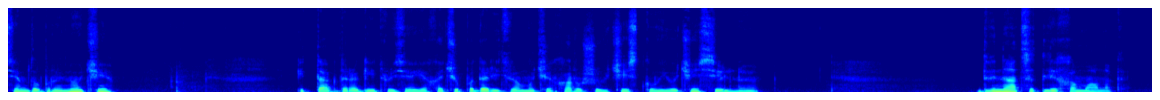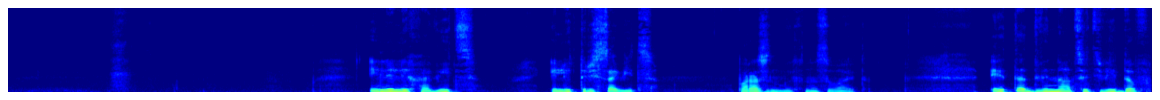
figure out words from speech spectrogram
Всем доброй ночи. Итак, дорогие друзья, я хочу подарить вам очень хорошую чистку и очень сильную. 12 лихоманок. Или лиховиц, или трясовиц. По-разному их называют. Это 12 видов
